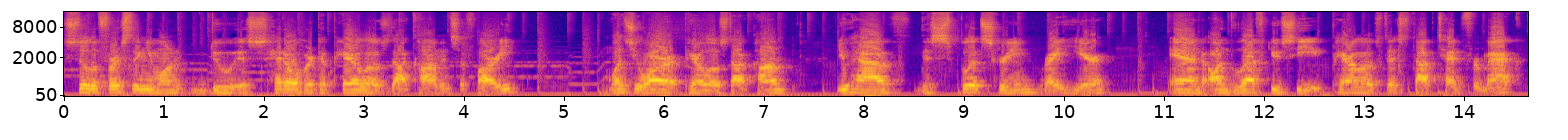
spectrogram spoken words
So the first thing you want to do is head over to parallels.com in Safari. Once you are at parallels.com, you have this split screen right here. And on the left you see Parallels Desktop 10 for Mac.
